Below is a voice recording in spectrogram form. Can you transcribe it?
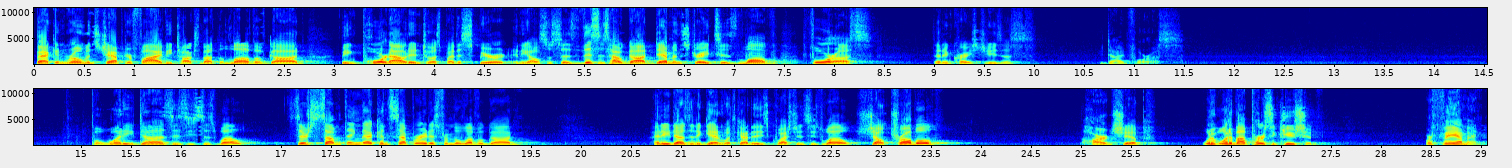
Back in Romans chapter 5, he talks about the love of God being poured out into us by the Spirit. And he also says, This is how God demonstrates his love for us, that in Christ Jesus, he died for us. But what he does is he says, Well, is there something that can separate us from the love of God? And he does it again with kind of these questions. He's, well, shall trouble, hardship, what, what about persecution or famine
